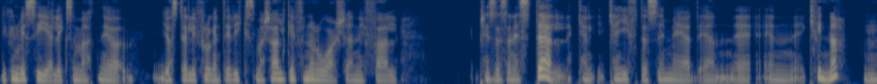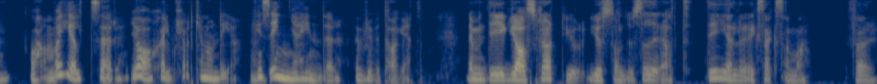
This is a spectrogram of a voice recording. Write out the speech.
det kunde vi se liksom att när jag, jag ställde frågan till riksmarskalken för några år sedan ifall prinsessan Estelle kan, kan gifta sig med en, en kvinna. Mm. Och han var helt så här, ja självklart kan hon det. Det finns mm. inga hinder överhuvudtaget. Nej men det är glasklart just som du säger att det gäller exakt samma för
